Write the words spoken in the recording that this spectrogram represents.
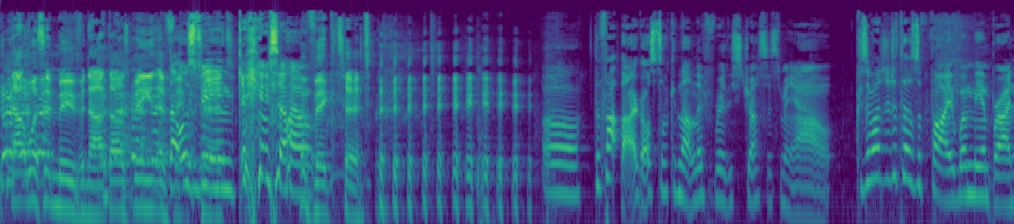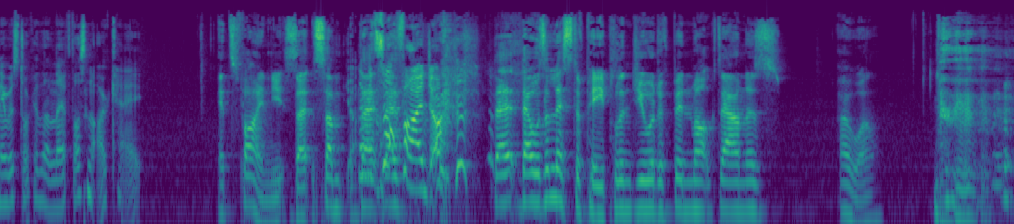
know that wasn't moving out. That was being evicted. That was being kicked out. evicted. Oh, the fact that I got stuck in that lift really stresses me out. Because imagine if there was a fire when me and Bryony were stuck in the lift. That's not okay. It's fine. You, that, some, No, there, it's not fine, John. There, there was a list of people, and you would have been marked down as. Oh well.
